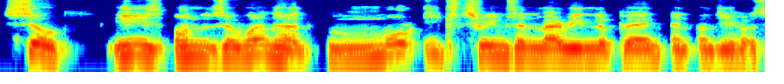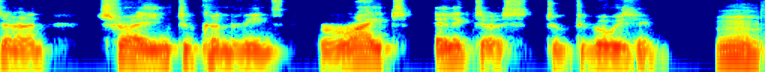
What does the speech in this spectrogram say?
So is on the one hand more extreme than Marine Le Pen, and on the other hand, trying to convince right electors to, to go with him. Mm.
